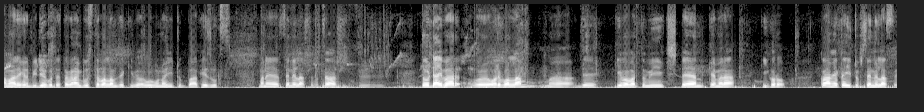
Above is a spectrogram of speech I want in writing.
আমার এখানে ভিডিও করতে তখন আমি বুঝতে পারলাম যে কীভাবে ওর কোনো ইউটিউব বা ফেসবুক মানে চ্যানেল আছে বুঝছস। তো ড্রাইভার ওরে বললাম যে কী ব্যাপার তুমি স্ট্যান্ড ক্যামেরা কি করো? কো আমি একটা ইউটিউব চ্যানেল আছে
